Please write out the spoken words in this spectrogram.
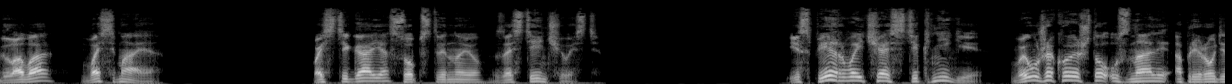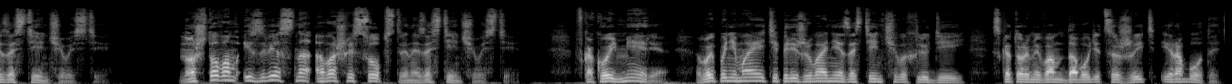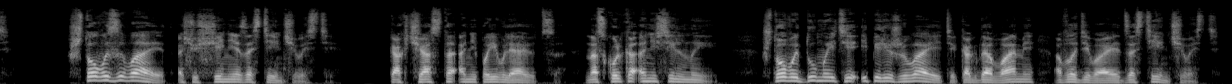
Глава восьмая. Постигая собственную застенчивость. Из первой части книги вы уже кое-что узнали о природе застенчивости. Но что вам известно о вашей собственной застенчивости? В какой мере вы понимаете переживания застенчивых людей, с которыми вам доводится жить и работать? Что вызывает ощущение застенчивости? Как часто они появляются, насколько они сильны, что вы думаете и переживаете, когда вами овладевает застенчивость?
